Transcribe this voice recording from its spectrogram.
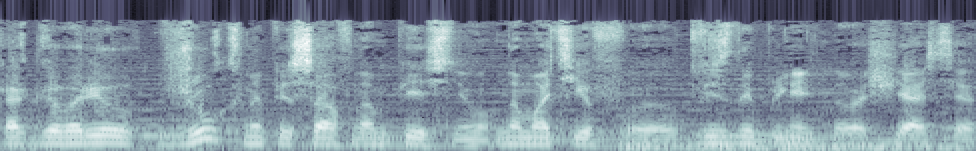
Как говорил Жук, написав нам песню на мотив э, «Звезды пленительного счастья»,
